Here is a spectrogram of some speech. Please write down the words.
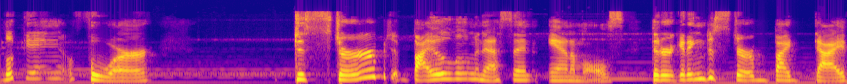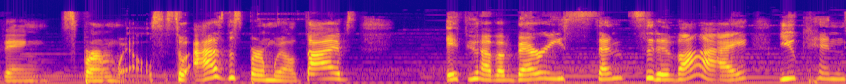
looking for disturbed bioluminescent animals that are getting disturbed by diving sperm whales. So as the sperm whale dives, if you have a very sensitive eye, you can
